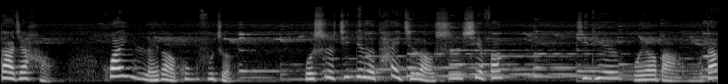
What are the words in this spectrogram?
大家好，欢迎来到功夫者，我是今天的太极老师谢芳。今天我要把武当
